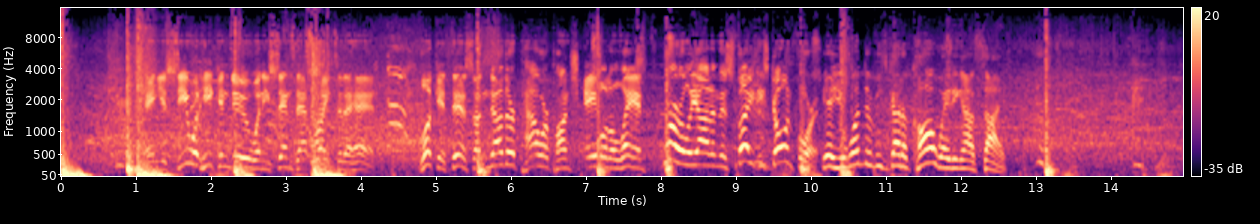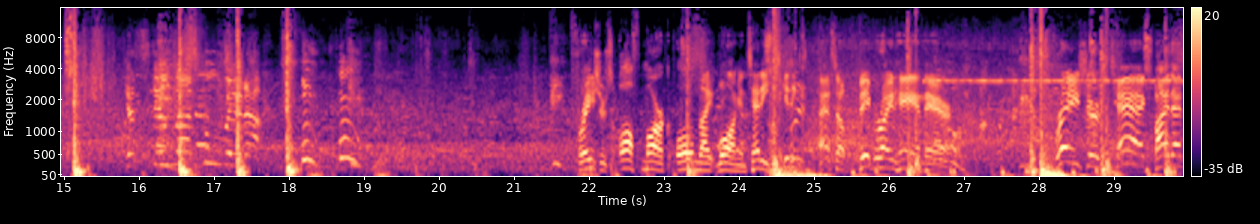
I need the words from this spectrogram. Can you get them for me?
And you see what he can do when he sends that right to the head. Look at this, another power punch able to land. Early on in this fight, he's going for it. Yeah, you wonder if he's got a car waiting outside. You're still not moving enough. Move, move. Frazier's off mark all night long, and Teddy, he's getting... That's a big right hand there. Frazier's tagged by that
